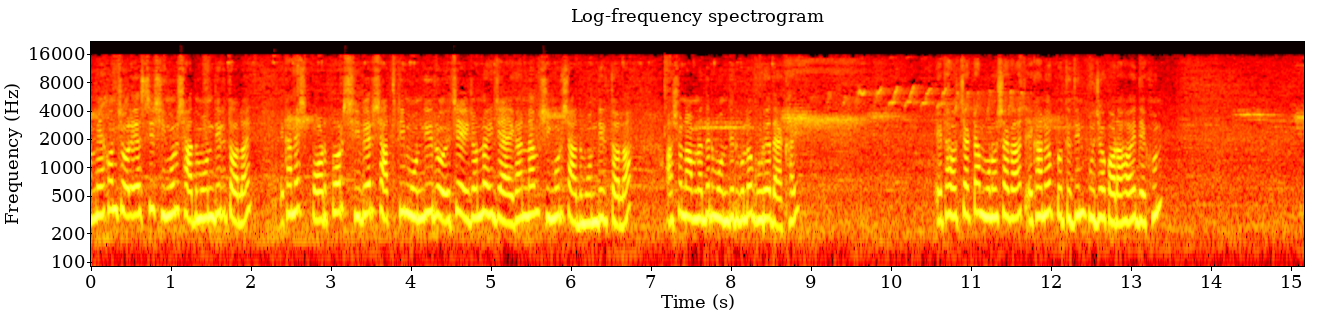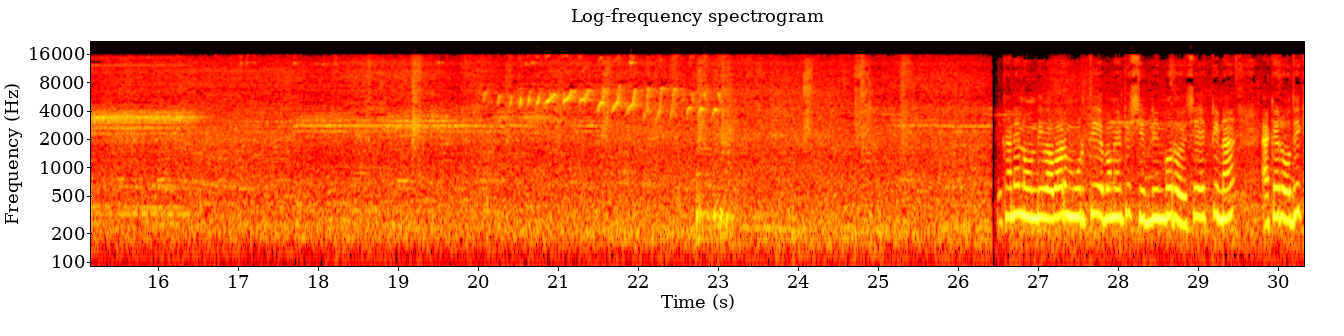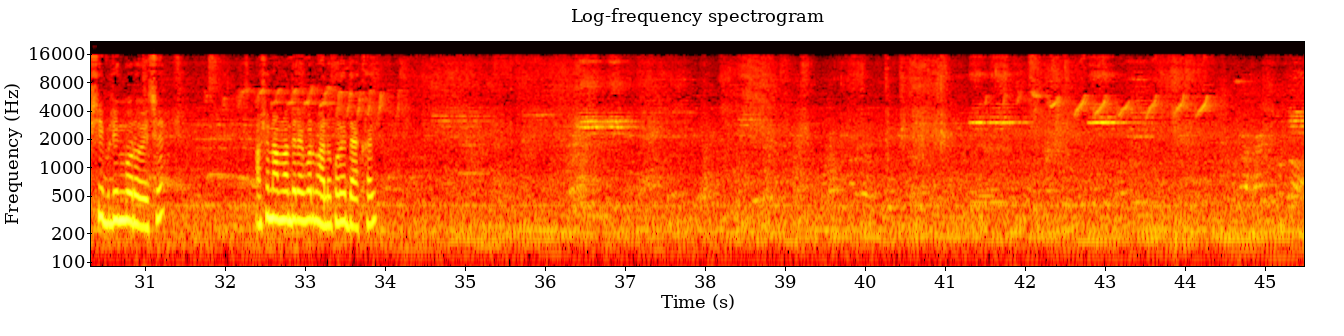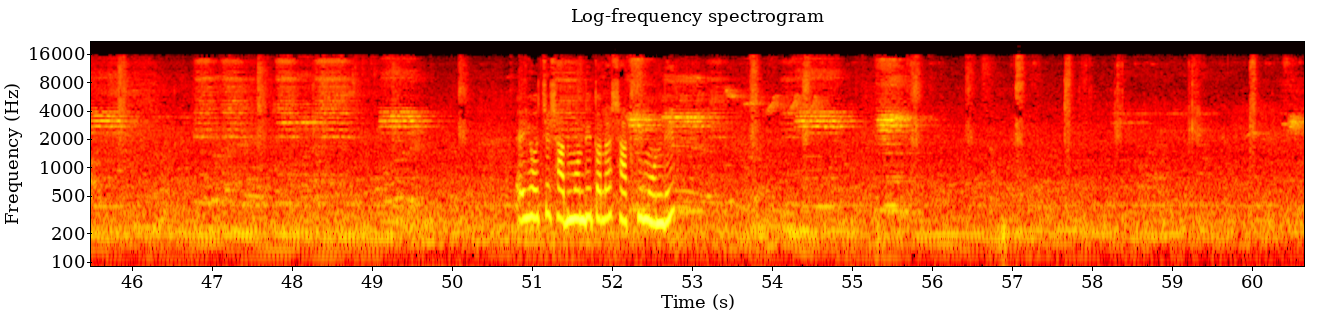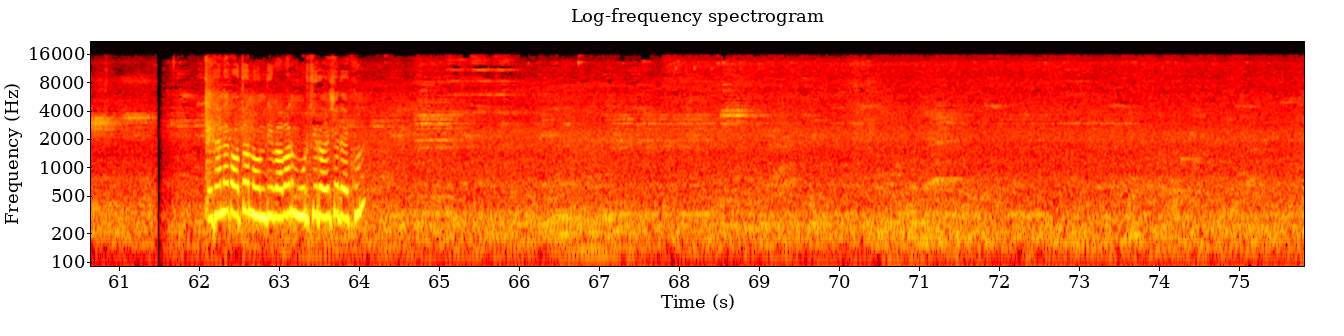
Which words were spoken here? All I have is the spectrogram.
আমি এখন চলে এসেছি সিঙ্গুর সাত মন্দির তলায়। এখানে পরপর শিবের সাতটি মন্দির রয়েছে, এই জন্য এই জায়গার নাম সিঙ্গুর সাত মন্দির তলা। আসুন আপনাদের মন্দিরগুলো ঘুরে দেখাই। এটা হচ্ছে একটা মনসা গাছ, এখানেও প্রতিদিন পুজো করা হয়, দেখুন। এখানে নন্দী বাবার মূর্তি এবং একটি শিবলিঙ্গ রয়েছে, একটি না একের অধিক শিবলিঙ্গ রয়েছে। আসুন আপনাদের একবার ভালো করে দেখাই। এই হচ্ছে সাত মন্দির তলার সাতটি মন্দির। কত নন্দী বাবার মূর্তি রয়েছে দেখুন।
